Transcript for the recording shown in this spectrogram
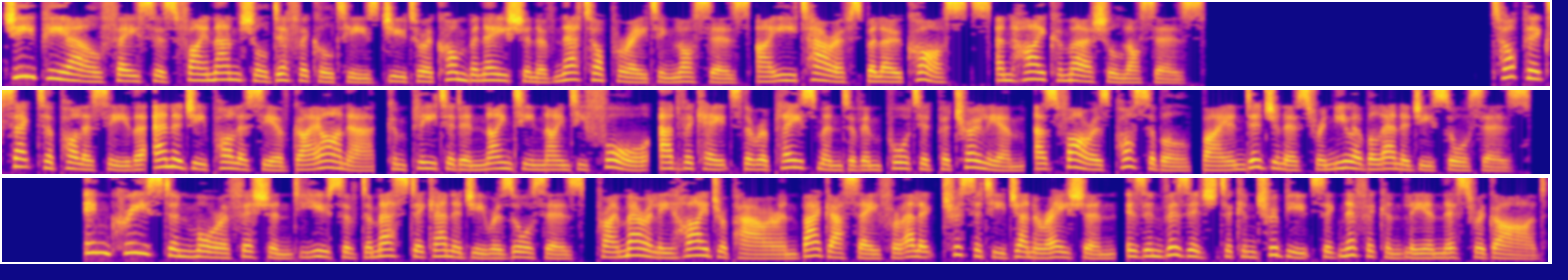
GPL faces financial difficulties due to a combination of net operating losses i.e. tariffs below costs and high commercial losses. Topic sector policy The Energy Policy of Guyana, completed in 1994, advocates the replacement of imported petroleum, as far as possible, by indigenous renewable energy sources. Increased and more efficient use of domestic energy resources, primarily hydropower and bagasse for electricity generation, is envisaged to contribute significantly in this regard.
